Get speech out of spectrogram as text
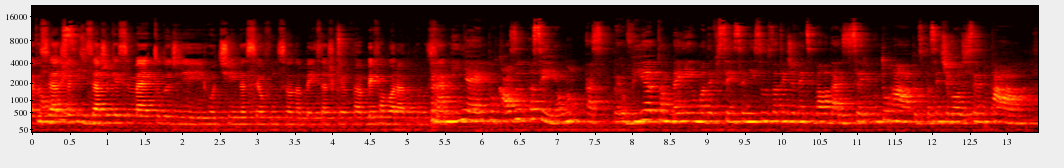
Aí você acha, que, você acha que esse método de rotina seu funciona bem? Você acha que é bem favorável para você? Para mim é por causa, assim, eu, não, eu via também uma deficiência nisso nos atendimentos em Valadares, de serem muito rápidos, o paciente gosta de sentar.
